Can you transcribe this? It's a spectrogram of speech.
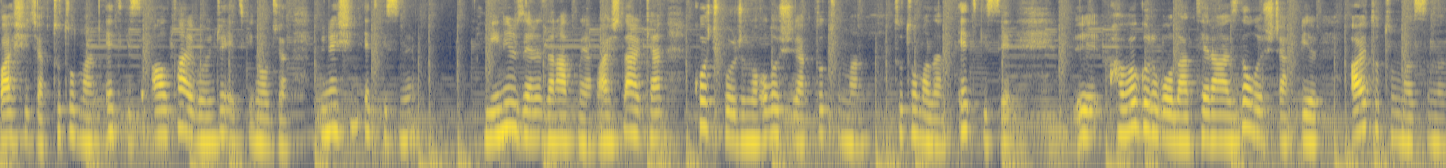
başlayacak tutulmanın etkisi 6 ay boyunca etkin olacak. Güneşin etkisini yeni üzerinizden atmaya başlarken Koç burcunda oluşacak tutulmanın, tutulmaların etkisi e, hava grubu olan terazide oluşacak bir ay tutulmasının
